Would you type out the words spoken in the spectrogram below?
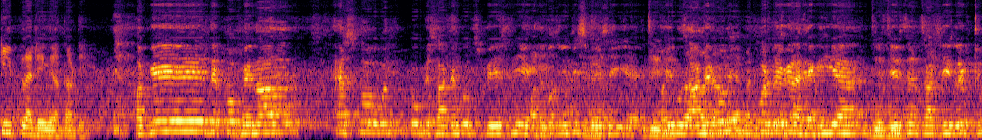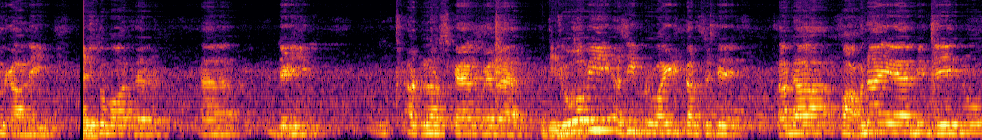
ਕੀ ਪਲੈਨਿੰਗ ਆ ਤੁਹਾਡੀ ਅੱਗੇ ਦੇਖੋ ਫਿਲਹਾਲ ਇਸ ਤੋਂ ਕਿਉਂਕਿ ਸਾਡੇ ਕੋਲ ਸਪੇਸ ਨਹੀਂ ਹੈਗੀ ਜਿਹਦੀ ਸਪੇਸ ਹੀ। ਸਾਡੇ ਕੋਲ ਉੱਪਰ ਜਗ੍ਹਾ ਹੈਗੀ ਆ। ਜਿਸ ਨੇ ਸਾਡੀ ਲਿਫਟ ਲਗਾ ਲਈ ਉਸ ਤੋਂ ਬਾਅਦ ਫਿਰ ਜਿਹੜੀ ਅਲਟਰਾ ਸਕੈਨ ਵਗੈਰਾ ਜੀ। ਜੋ ਵੀ ਅਸੀਂ ਪ੍ਰੋਵਾਈਡ ਕਰ ਸਕੇ ਸਾਡਾ ਭਾਵਨਾ ਇਹ ਹੈ ਵੀ ਦੇਸ਼ ਨੂੰ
